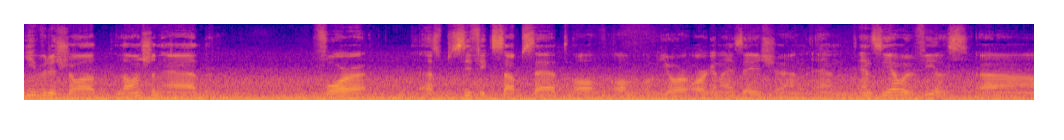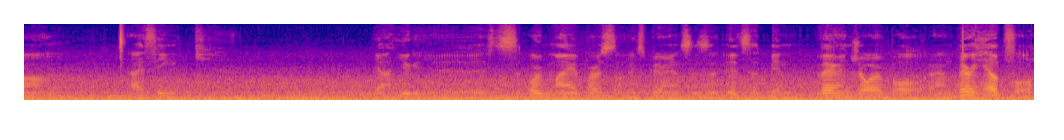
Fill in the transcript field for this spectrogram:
give it a shot. Launch an ad for a specific subset of, of, of your organization and, and see how it feels. Um, I think, yeah, you, it's, or my personal experience is it's been very enjoyable and very helpful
